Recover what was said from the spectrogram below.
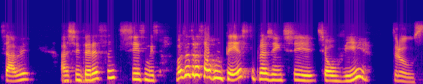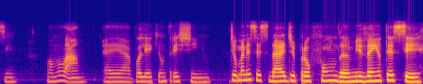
sabe? Acho interessantíssimo isso. Você trouxe algum texto para a gente te ouvir? Trouxe. Vamos lá. É, vou ler aqui um trechinho. De uma necessidade profunda me venho tecer.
